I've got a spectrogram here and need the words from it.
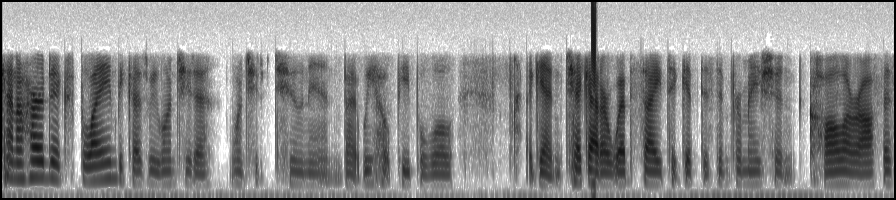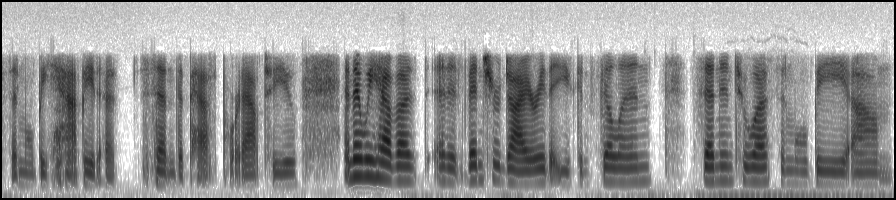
kind of hard to explain because we want you to want you to tune in, but we hope people will again check out our website to get this information. Call our office, and we'll be happy to send the passport out to you. And then we have a an adventure diary that you can fill in, send in to us, and we'll be um,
